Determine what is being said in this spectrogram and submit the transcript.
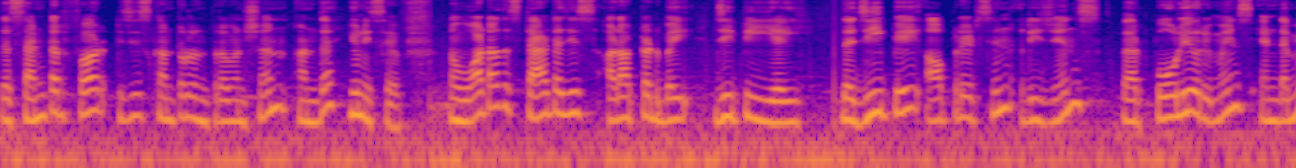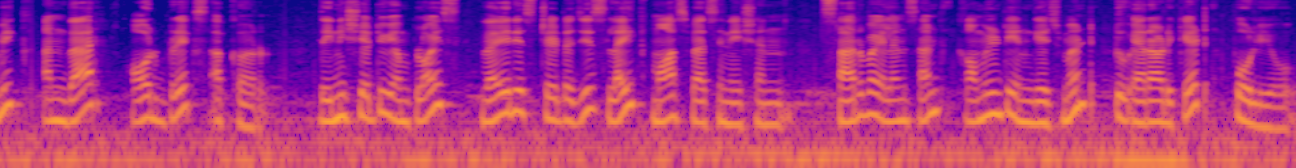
the Center for Disease Control and Prevention, and the UNICEF. Now, what are the strategies adopted by GPEI? The GPEI operates in regions where polio remains endemic and where outbreaks occur. The initiative employs various strategies like mass vaccination, surveillance, and community engagement to eradicate polio.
